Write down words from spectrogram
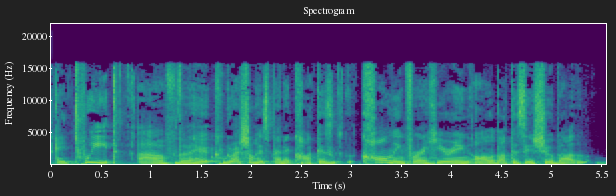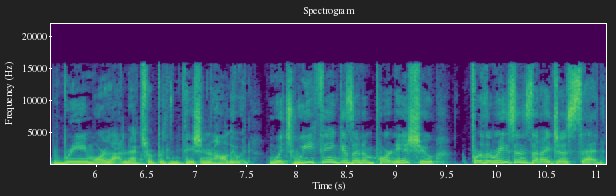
a tweet of the Congressional Hispanic Caucus calling for a hearing all about this issue about bringing more Latinx representation in Hollywood, which we think is an important issue for the reasons that I just said.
